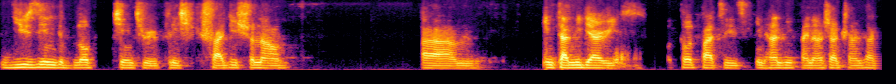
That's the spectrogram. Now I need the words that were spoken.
using the blockchain to replace traditional um, intermediaries third parties in handling financial transactions.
